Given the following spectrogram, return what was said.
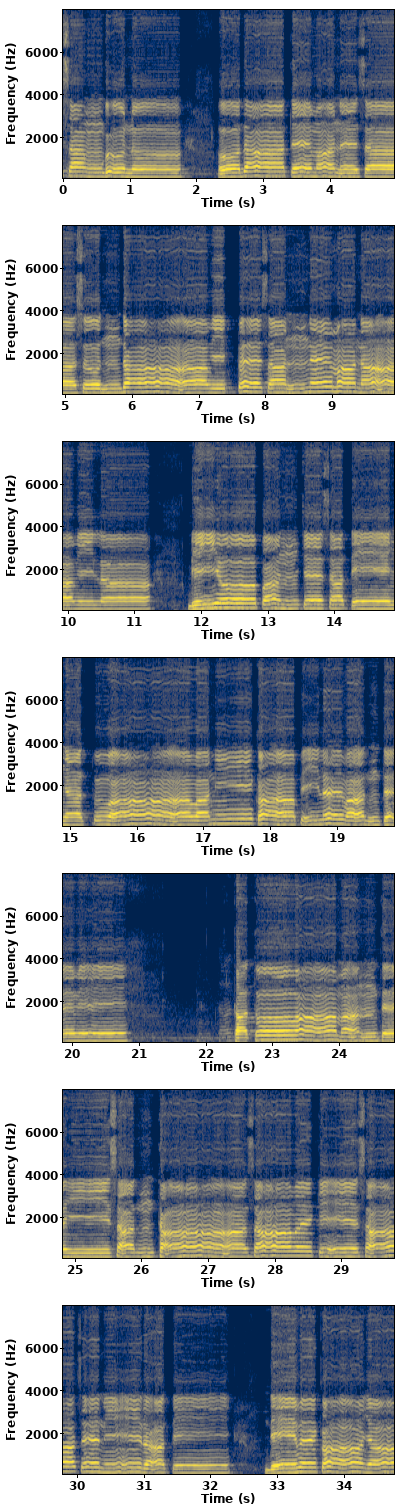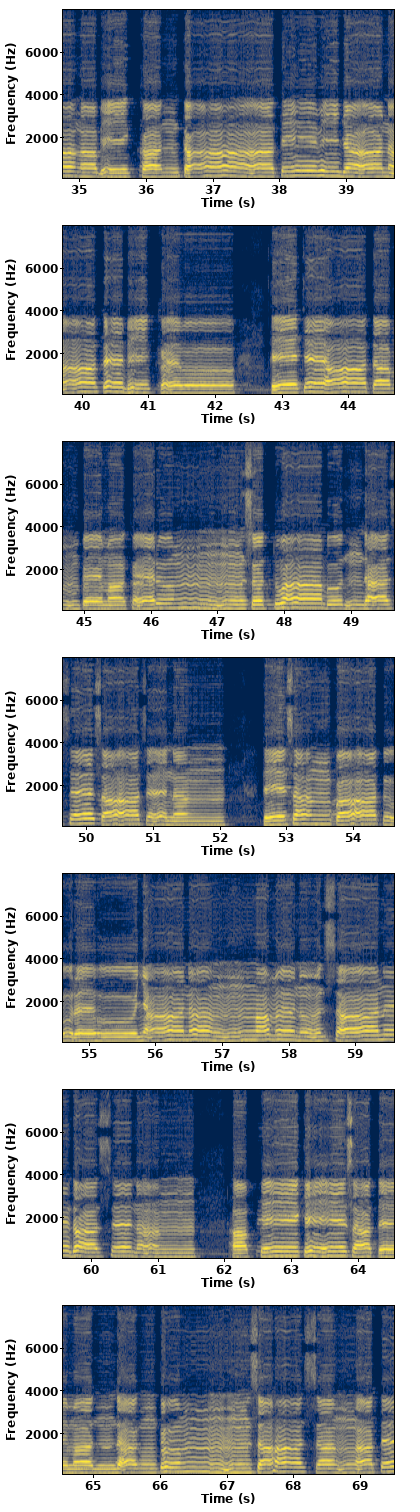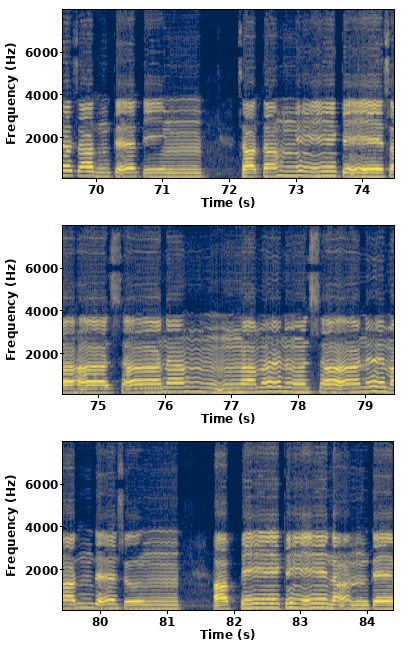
සංබුණු ඕදාත මනසා සුන්දා විප්පසන්න මනාවිලා. භියෝ පංච සතේ ඤත්වා වනිකා පිලවන්තවේ තතෝ ආමන්තයි සන්තා සාවකේ ශාසනේ රතේ දේවකායං අභික්ඛන්තා තේ විජානාත භික්ඛවෝ තේච ආතම්ප මකරුං සුත්වා බුද්ධස්ස ශාසනං තේසං පාතුරහු ඥානං අමනුස්සාන දස්සනං අපේකේ සත මන්දංකුම් සහසං අත සන්තතින් සතං ඒකේ සහස්සානං අමනුස්සාන මන්දසුං අපේකේනන්ත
